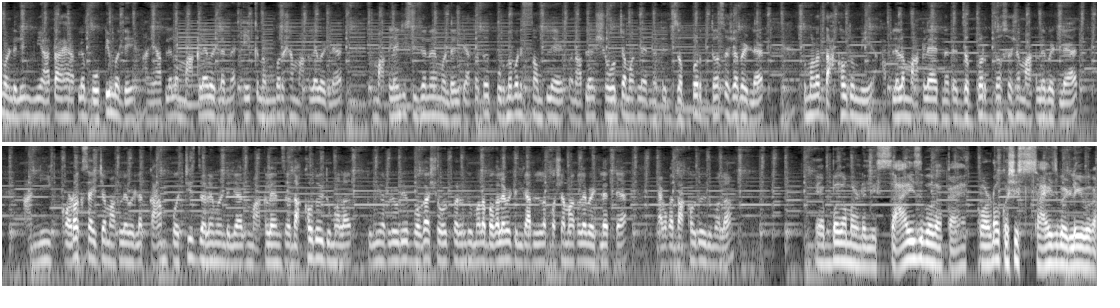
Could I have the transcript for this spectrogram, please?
मंडळी मी आता आहे आपल्या बोटीमध्ये आणि आपल्याला माकल्या भेटल्यात ना एक नंबर अशा माकल्या भेटल्या आहेत माकल्यांची सीझन आहे मंडळी ती आता तर पूर्णपणे संपली आहे पण आपल्या शेवटच्या माकल्या आहेत ना ते जबरदस्त अशा भेटल्या आहेत तुम्हाला दाखवतो मी आपल्याला माकल्या आहेत ना त्या जबरदस्त अशा माकल्या भेटल्या आहेत आणि कडक साईजच्या माकल्या भेटल्या काम पच्चीस झाले मंडळी आज माकल्यांचं. दाखवतोय तुम्हाला तुम्ही आपल्या व्हिडिओ बघा शेवटपर्यंत तुम्हाला बघायला भेटेल की आपल्याला कशा माकल्या भेटल्यात त्या. त्या बघा दाखवतोय तुम्हाला. हे बघा मंडळी साईज बघा काय कडक अशी साईज भेटली बघा.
